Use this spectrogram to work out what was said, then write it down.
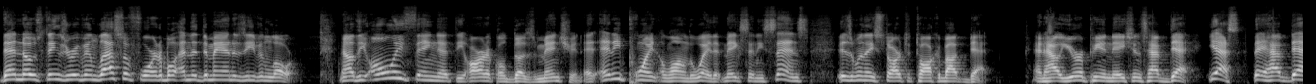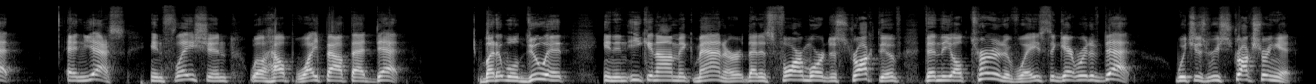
then those things are even less affordable and the demand is even lower. Now, the only thing that the article does mention at any point along the way that makes any sense is when they start to talk about debt and how European nations have debt. Yes, they have debt. And yes, inflation will help wipe out that debt. But it will do it in an economic manner that is far more destructive than the alternative ways to get rid of debt, which is restructuring it,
